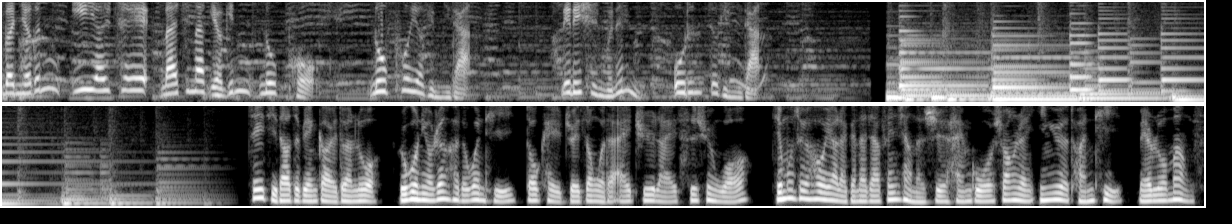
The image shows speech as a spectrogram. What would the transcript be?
이번역은이열차의마지막역인노포노포역입니다내리실문은오른쪽입니다这一集到这边告一段落。如果你有任何的问题，都可以追踪我的 IG 来私讯我。节目最后要来跟大家分享的是韩国双人音乐团体 Melomance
